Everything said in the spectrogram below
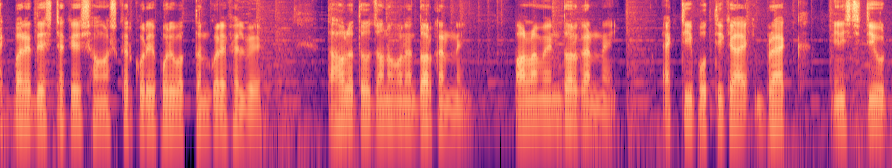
একবারে দেশটাকে সংস্কার করে পরিবর্তন করে ফেলবে। তাহলে তো জনগণের দরকার নেই, পার্লামেন্ট দরকার নেই। একটি পত্রিকায় ব্র্যাক ইনস্টিটিউট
